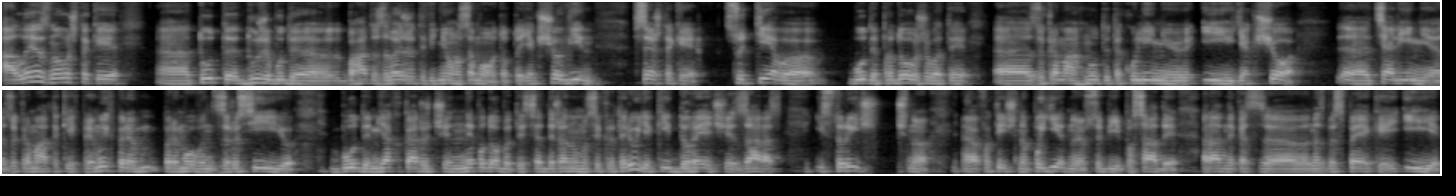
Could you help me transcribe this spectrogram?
але знову ж таки тут дуже буде багато залежати від нього самого. Тобто, якщо він все ж таки суттєво буде продовжувати, е, зокрема, гнути таку лінію, і якщо е, ця лінія, зокрема таких прямих перем- перемовин з Росією, буде, м'яко кажучи, не подобатися державному секретарю, який, до речі, зараз історично е, фактично поєднує в собі посади радника з е, нацбезпеки і е,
